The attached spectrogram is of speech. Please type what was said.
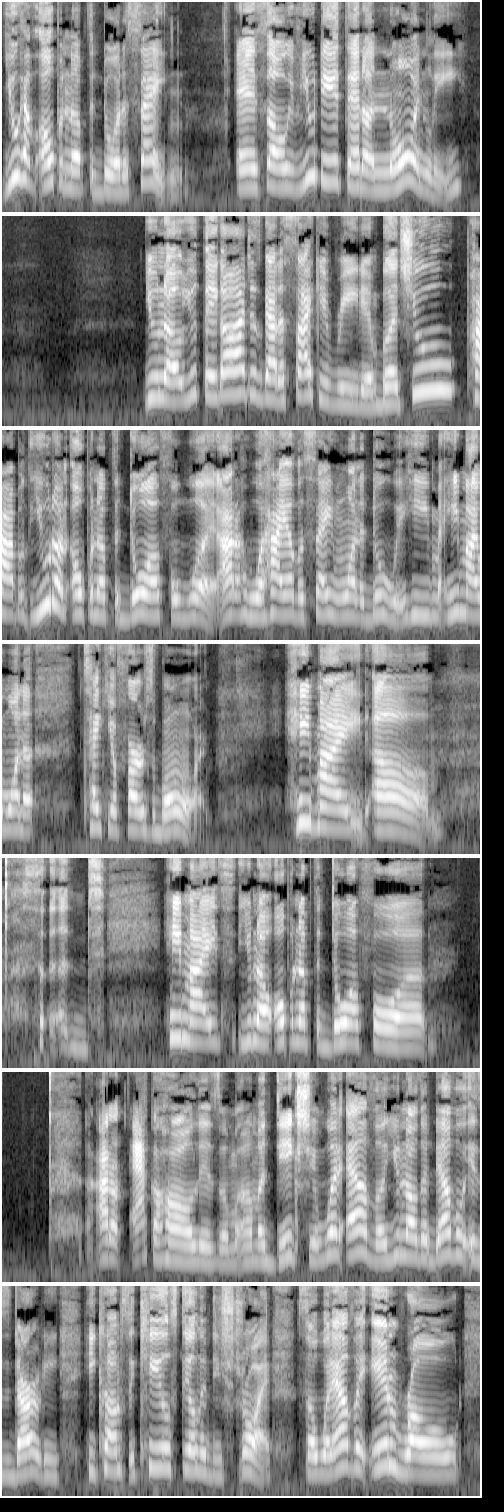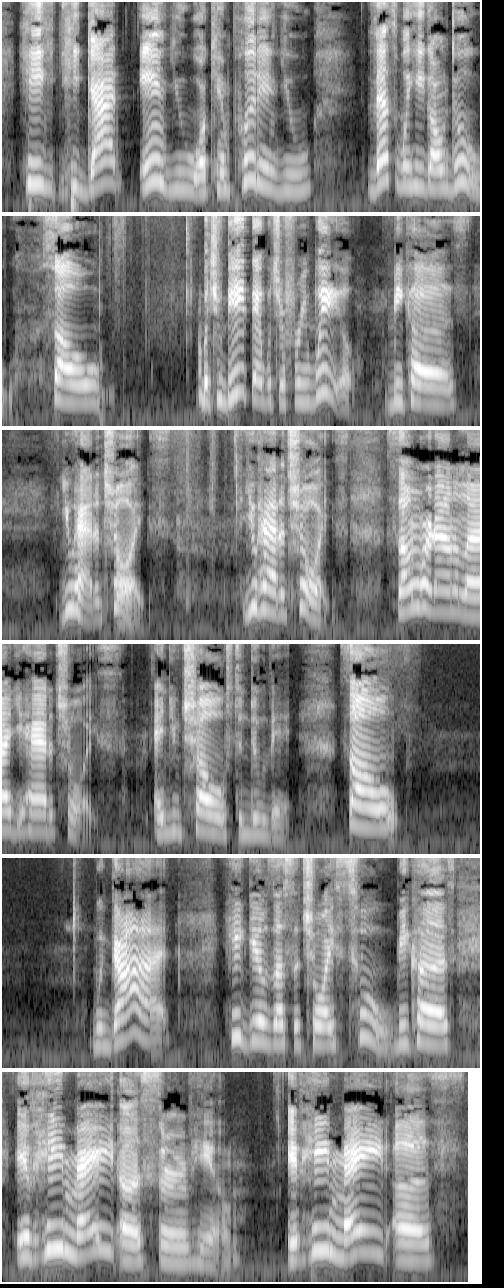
you have opened up the door to Satan. And so if you did that unknowingly, you know, you think, oh, I just got a psychic reading, but you probably you don't open up the door for what? I don't, well, however Satan want to do it. He he might want to take your firstborn. He might um he might you know open up the door for I don't alcoholism, um, addiction, whatever. You know, the devil is dirty. He comes to kill, steal, and destroy. So whatever inroad he he got in you or can put in you, that's what he gonna do. So, but you did that with your free will because you had a choice. You had a choice. Somewhere down the line, you had a choice, and you chose to do that. So, with God, he gives us a choice too. Because if he made us serve him, if he made us,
